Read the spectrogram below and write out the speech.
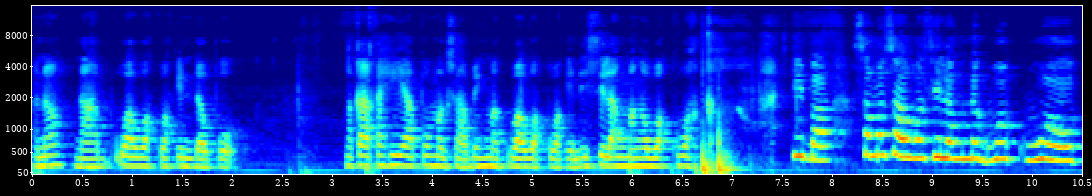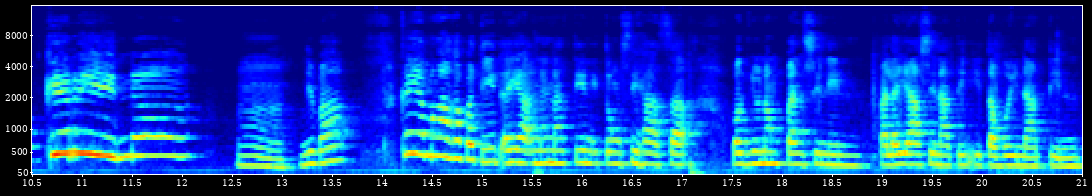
Ano? Na wawakwakin daw po. Nakakahiya po magsabing magwawakwakin. Eh, sila ang mga wakwak. diba? Sama-sawa silang nagwakwak. Kirina. Hmm, diba? Kaya mga kapatid, ayaan na natin itong si Hasa. Huwag nyo nang pansinin. Palayasin natin, itaboy natin.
